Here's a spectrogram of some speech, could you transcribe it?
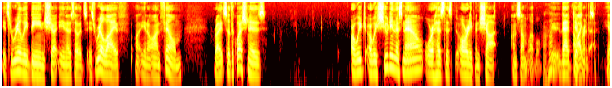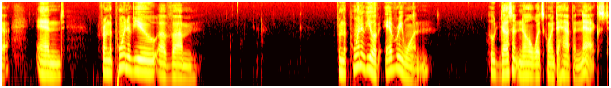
It's really being shot, you know. So it's it's real life, uh, you know, on film, right? So the question is, are we are we shooting this now, or has this already been shot on some level? Mm-hmm. That difference, like that. yeah. And from the point of view of um, from the point of view of everyone who doesn't know what's going to happen next,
